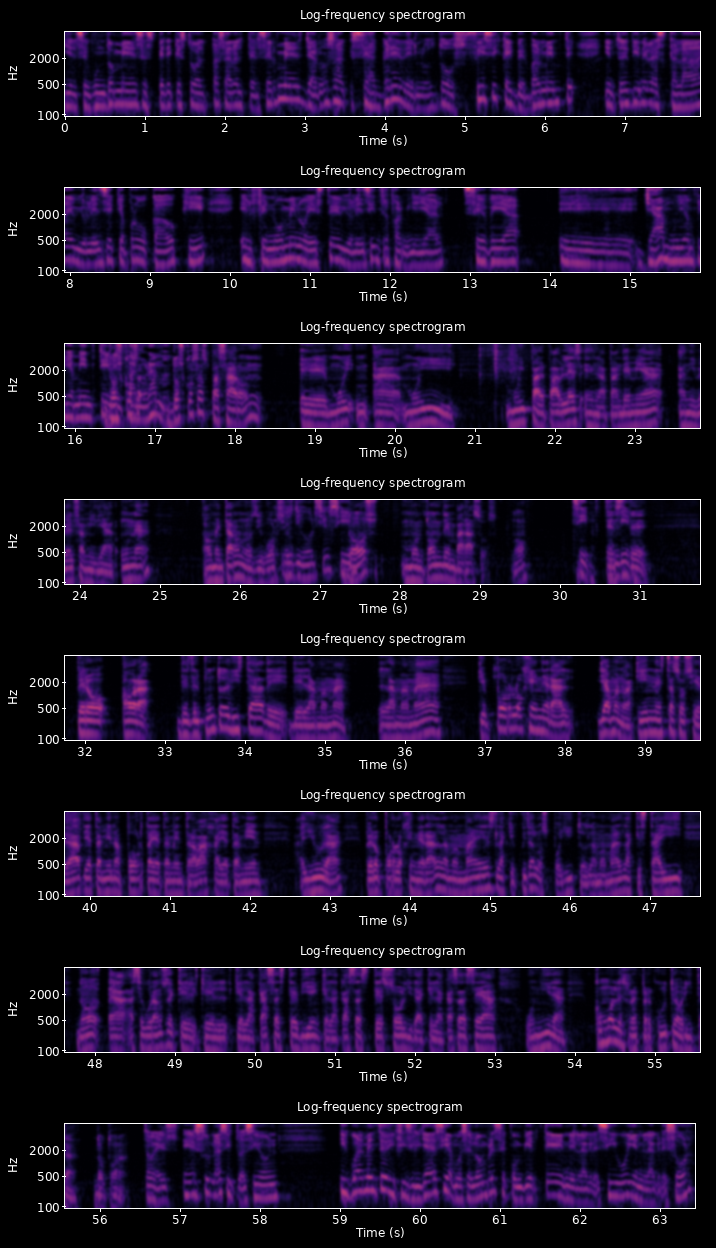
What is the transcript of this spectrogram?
y el segundo mes espere que esto va a pasar al tercer mes, ya no se agreden los dos, física y verbalmente, y entonces viene la escalada de violencia que ha provocado que el fenómeno este de violencia intrafamiliar se vea eh, ya muy ampliamente en el panorama. Dos cosas pasaron eh, muy, ah, muy, muy palpables en la pandemia a nivel familiar. Una, aumentaron los divorcios. Los divorcios, sí. Dos, un montón de embarazos, ¿no? Sí, también. Este, pero ahora, desde el punto de vista de, la mamá, la mamá que por lo general, ya bueno, aquí en esta sociedad ya también aporta, ya también trabaja, ya también ayuda, pero por lo general la mamá es la que cuida los pollitos, la mamá es la que está ahí, ¿no? asegurándose que, que, que, la casa esté bien, que la casa esté sólida, que la casa sea unida. ¿Cómo les repercute ahorita, doctora? Entonces, es una situación igualmente difícil. Ya decíamos, el hombre se convierte en el agresivo y en el agresor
